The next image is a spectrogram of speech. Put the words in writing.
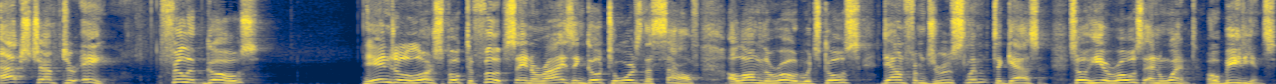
Acts chapter 8, Philip goes the angel of the Lord spoke to Philip, saying, Arise and go towards the south along the road which goes down from Jerusalem to Gaza. So he arose and went, obedience.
